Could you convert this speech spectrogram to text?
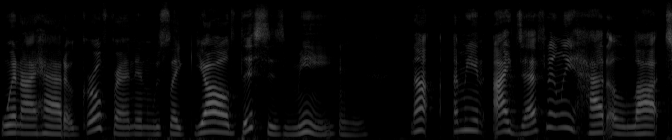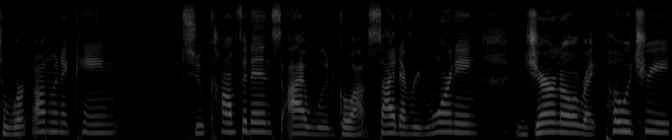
when I had a girlfriend and was like, y'all, this is me. Mm-hmm. Not, I mean, I definitely had a lot to work on when it came to confidence. I would go outside every morning, journal, write poetry,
